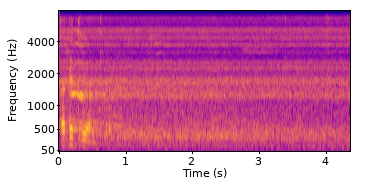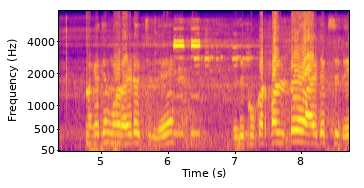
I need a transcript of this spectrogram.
థర్టీ త్రీ అండి మనకైతే ఇంకో రైడ్ వచ్చింది. ఇది కుక్కట్పల్లి టు హైటెక్ సిటీ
